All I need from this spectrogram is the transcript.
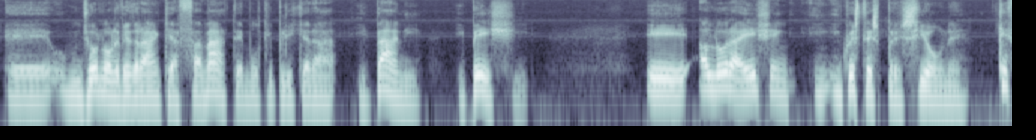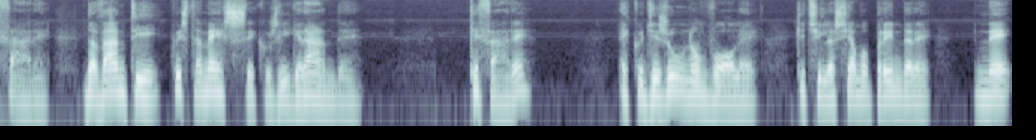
eh, un giorno le vedrà anche affamate, moltiplicherà i pani, i pesci. E allora esce in, in, questa espressione, che fare davanti a questa messe così grande? Che fare? Ecco, Gesù non vuole che ci lasciamo prendere né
